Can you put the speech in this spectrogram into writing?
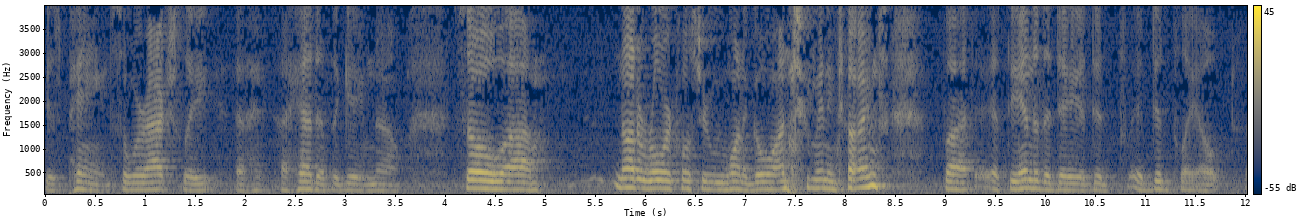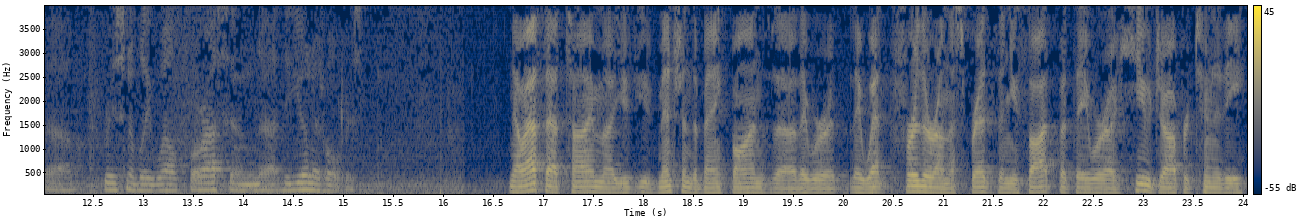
is paying. So we're actually ahead of the game now. So, um, not a roller coaster we want to go on too many times, but at the end of the day, it did it did play out uh, reasonably well for us and uh, the unit holders. Now, at that time, uh, you, have mentioned the bank bonds. Uh, they were they went further on the spreads than you thought, but they were a huge opportunity,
